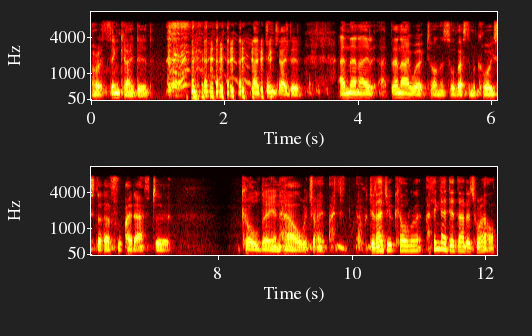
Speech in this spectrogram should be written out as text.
or I think I did. I think I did. And then I then I worked on the Sylvester McCoy stuff right after Cold Day in Hell, which I, I did I do Cold I think I did that as well.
